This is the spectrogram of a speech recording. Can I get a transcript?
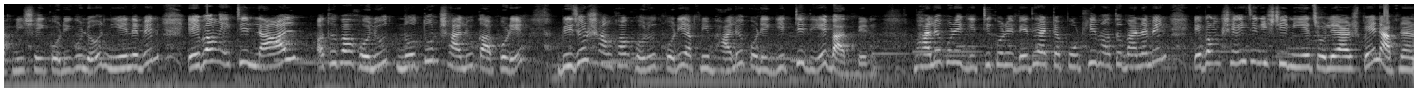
আপনি সেই কড়িগুলো নিয়ে নেবেন এবং একটি লাল অথবা হলুদ নতুন শালু কাপড়ে বিজোড় সংখ্যক হলুদ করি আপনি ভালো করে গিট্টি দিয়ে বাঁধবেন। ভালো করে গিট্টি করে বেঁধে একটা পুটলি মতো বানাবেন এবং সেই জিনিসটি নিয়ে চলে আসবেন আপনার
